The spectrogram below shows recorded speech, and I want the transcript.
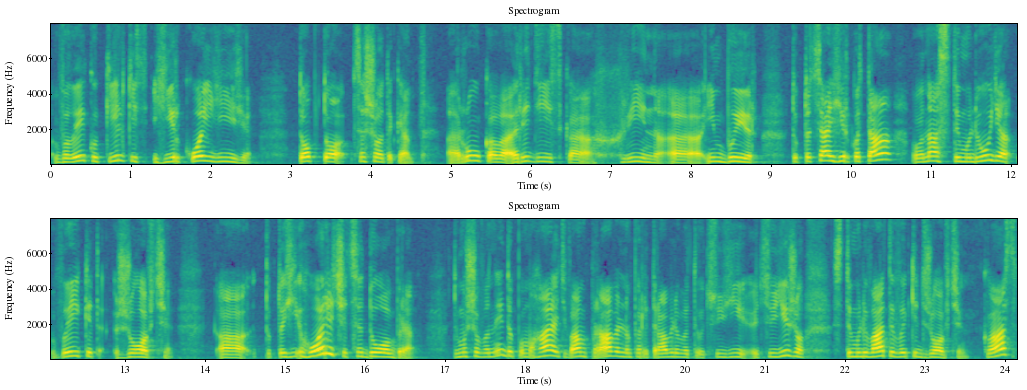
велику кількість гіркої їжі. Тобто, це що таке? Е, Рукола, рідіска, хрін, е, імбир. Тобто ця гіркота вона стимулює викид жовчі. Тобто горічі це добре, тому що вони допомагають вам правильно перетравлювати цю, цю їжу, стимулювати викид жовчі. Клас,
